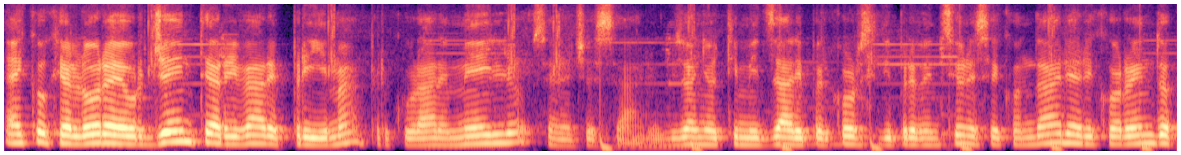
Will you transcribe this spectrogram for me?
Ecco che allora è urgente arrivare prima per curare meglio se necessario. Bisogna ottimizzare i percorsi di prevenzione secondaria ricorrendo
